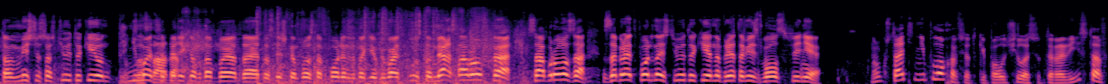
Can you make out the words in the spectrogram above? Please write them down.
Там вместе со Стюи такие он принимает засада. соперников на Б. Да, это слишком просто. Фолин в итоге убивает Густу. Мясорубка! Саброза забирает Фолина Стюи такие, но при этом есть болт в спине. Ну, кстати, неплохо все-таки получилось у террористов,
